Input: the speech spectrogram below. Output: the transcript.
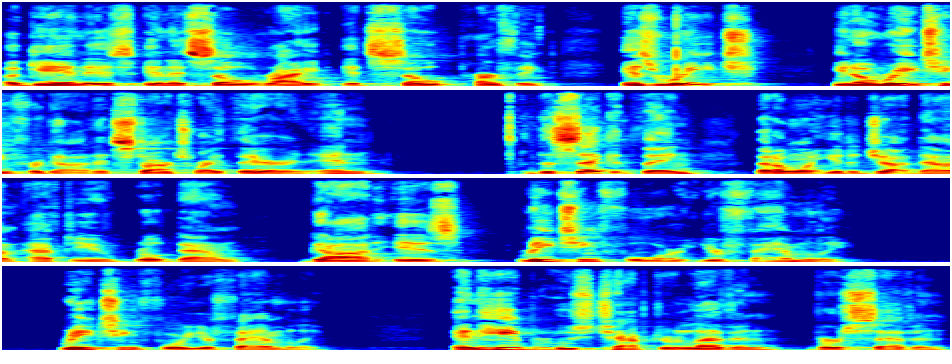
Again, is and it's so right, it's so perfect, is reach. You know, reaching for God. It starts right there. And the second thing that I want you to jot down after you wrote down God is reaching for your family. Reaching for your family. In Hebrews chapter 11, verse 7,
